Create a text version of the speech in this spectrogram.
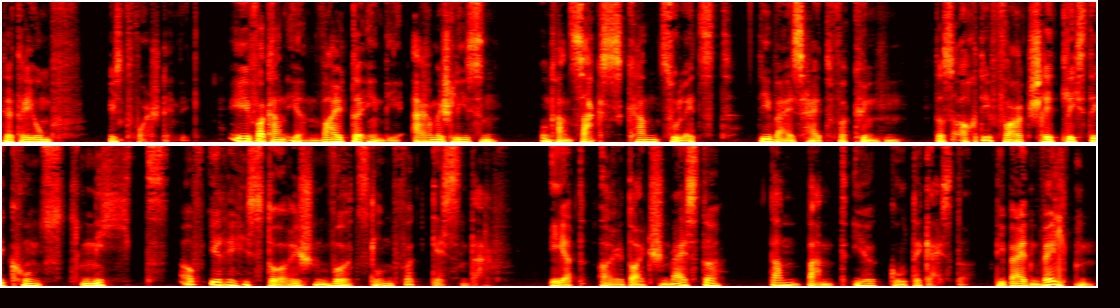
Der Triumph ist vollständig. Eva kann ihren Walter in die Arme schließen und Hans Sachs kann zuletzt die Weisheit verkünden, dass auch die fortschrittlichste Kunst nicht auf ihre historischen Wurzeln vergessen darf. Ehrt eure deutschen Meister, dann bannt ihr gute Geister. Die beiden Welten,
